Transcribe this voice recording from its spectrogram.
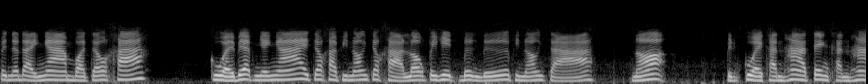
เป็นอาใดงามบ่เจ้าค่ะกล้วยแบบง่ายๆ เจ้าค่ะพี่น้องเจ้าค่ะลองไปเฮ็ดเบิ่งเด้อพี่น้องจ๋าเนาะเป็นกล้วยคันห้าแต่งคันห้า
